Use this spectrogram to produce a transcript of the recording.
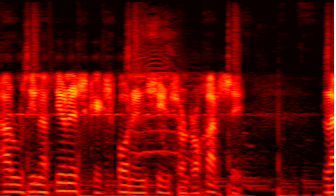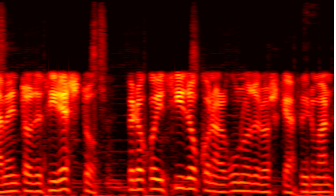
alucinaciones que exponen sin sonrojarse. Lamento decir esto, pero coincido con algunos de los que afirman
